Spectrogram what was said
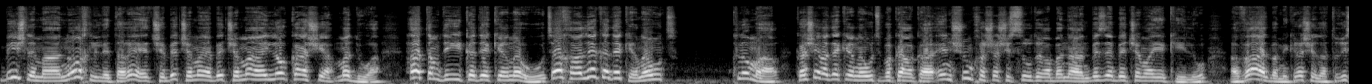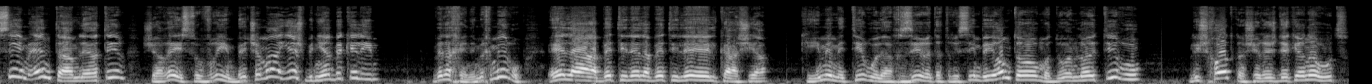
בישלמה נוח לי לתרץ שבית שמאי הבית שמאי לא קשיא. מדוע? התמדאי כדקר נעוץ, אחא לקא דקר נעוץ. כלומר, כאשר הדקר נעוץ בקרקע אין שום חשש איסור דה רבנן, בזה בית שמאי יקילו, אבל במקרה של התריסים אין טעם להתיר, שהרי סוברים בית שמאי יש בניין בכלים. ולכן הם החמירו. אלא בית הלל הבית הלל קשיא. כי אם הם התירו להחזיר את התריסים ביום טוב, מדוע הם לא התירו לשחוט כאשר יש דקר נעוץ?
